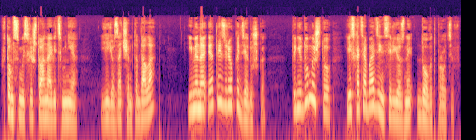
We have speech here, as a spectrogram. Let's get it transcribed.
В том смысле, что она ведь мне ее зачем-то дала? Именно это изрек и дедушка. Ты не думаешь, что есть хотя бы один серьезный довод против?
